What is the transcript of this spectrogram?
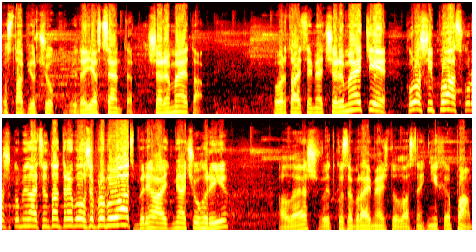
Остап Юрчук віддає в центр. Шеремета. Повертається м'яч Череметі. Хороший пас, хороша комбінація. Ну, там треба було вже пробивати. Зберігають м'яч у горі. Але швидко забирає м'яч до власних ніг ЕПАМ.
